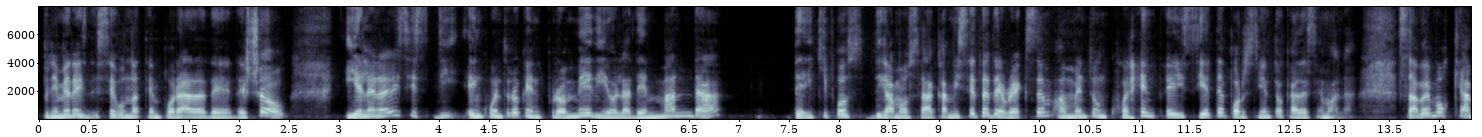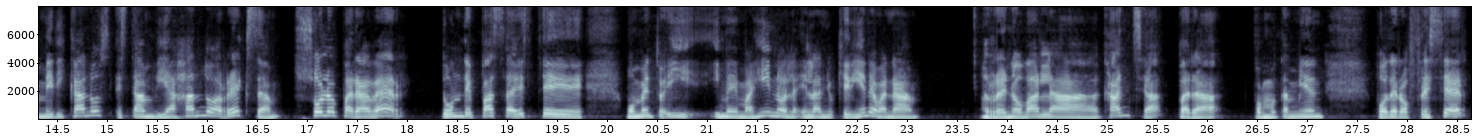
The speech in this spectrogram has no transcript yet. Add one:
primera y segunda temporada de, de show. Y el análisis encuentro que en promedio la demanda de equipos, digamos, a camiseta de Wrexham aumenta un 47% cada semana. Sabemos que americanos están viajando a Wrexham solo para ver dónde pasa este momento y, y me imagino el año que viene van a renovar la cancha para como también poder ofrecer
